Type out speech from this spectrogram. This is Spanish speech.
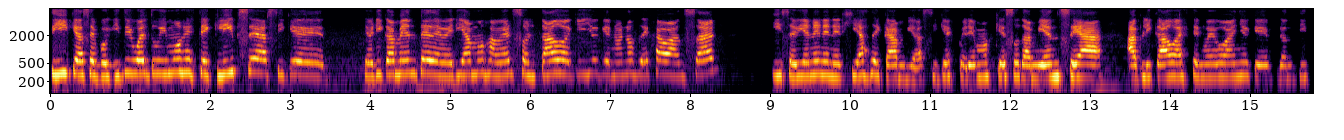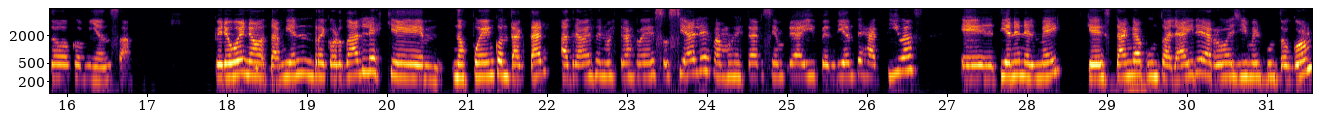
Sí, que hace poquito igual tuvimos este eclipse, así que teóricamente deberíamos haber soltado aquello que no nos deja avanzar y se vienen energías de cambio, así que esperemos que eso también sea aplicado a este nuevo año que prontito comienza. Pero bueno, también recordarles que nos pueden contactar a través de nuestras redes sociales, vamos a estar siempre ahí pendientes, activas eh, tienen el mail que es tanga.alaire.gmail.com.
